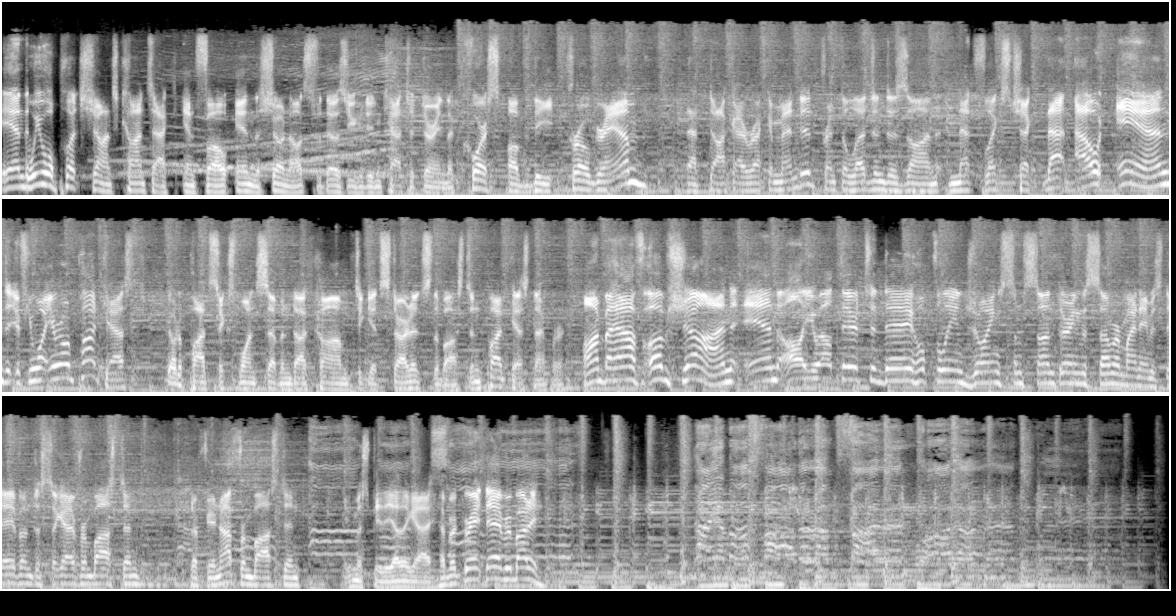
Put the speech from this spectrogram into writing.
And we will put Shaun's contact info in the show notes for those of you who didn't catch it during the course of the program. That doc I recommended, Print the Legend, is on Netflix. Check that out. And if you want your own podcast, go to pod617.com to get started. It's the Boston Podcast Network. On behalf of Sean and all you out there today, hopefully enjoying some sun during the summer, my name is Dave. I'm just a guy from Boston. But if you're not from Boston, you must be the other guy. Have a great day, everybody. I am a father.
